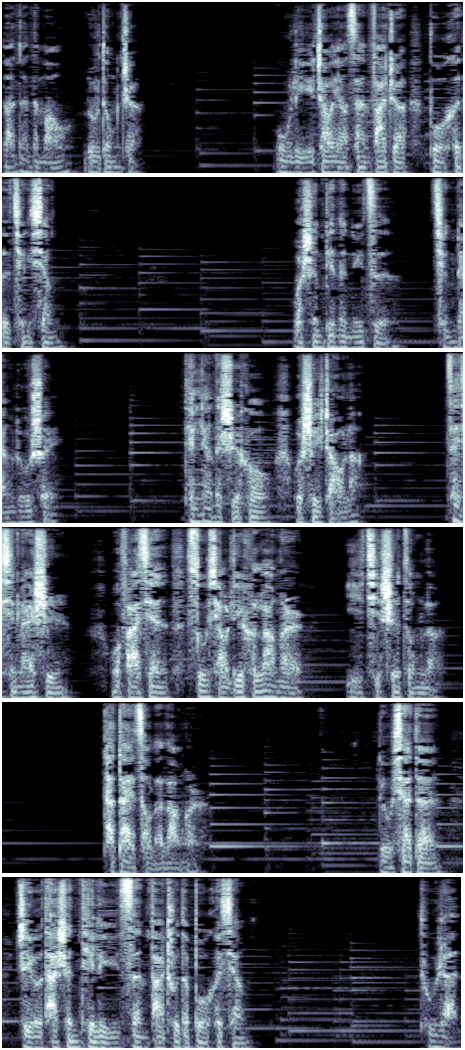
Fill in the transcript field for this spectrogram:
暖暖的毛蠕动着，屋里照样散发着薄荷的清香。我身边的女子清凉如水。天亮的时候，我睡着了，再醒来时，我发现苏小丽和浪儿一起失踪了。他带走了浪儿，留下的只有他身体里散发出的薄荷香。突然，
